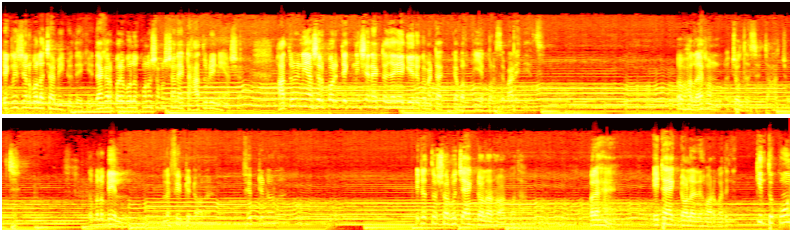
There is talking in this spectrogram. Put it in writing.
টেকনিশিয়ান বলেছে, আমি একটু দেখি। দেখার পরে বলে কোনো সমস্যা নেই, একটা হাতুড়ি নিয়ে আসা। হাতুড়ি নিয়ে আসার পরে টেকনিশিয়ান একটা জায়গায় গিয়ে এরকম একটা কেবল ইয়ে করেছে, বাড়ি দিয়েছে। তো ভালো, এখন চলতেছে, জাহাজ চলছে। তো বলো বিল বলে ফিফটি ডলার ফিফটি ডলার এটা তো সর্বোচ্চ এক ডলার হওয়ার কথা। বলে হ্যাঁ এটা এক ডলারের হওয়ার কথা। কিন্তু কোন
